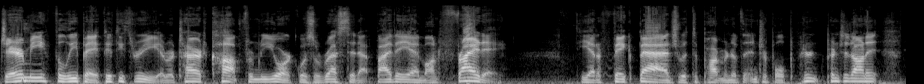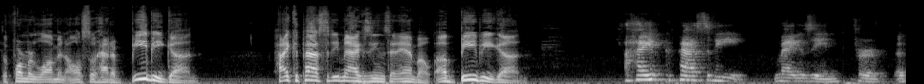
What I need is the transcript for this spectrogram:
Jeremy Felipe, 53, a retired cop from New York, was arrested at 5 a.m. on Friday. He had a fake badge with Department of the Interpol pr- printed on it. The former lawman also had a BB gun, high capacity magazines and ammo, a BB gun. A high capacity magazine for a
